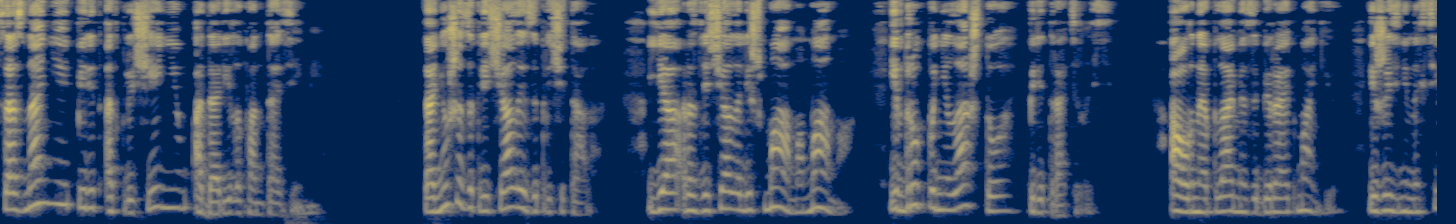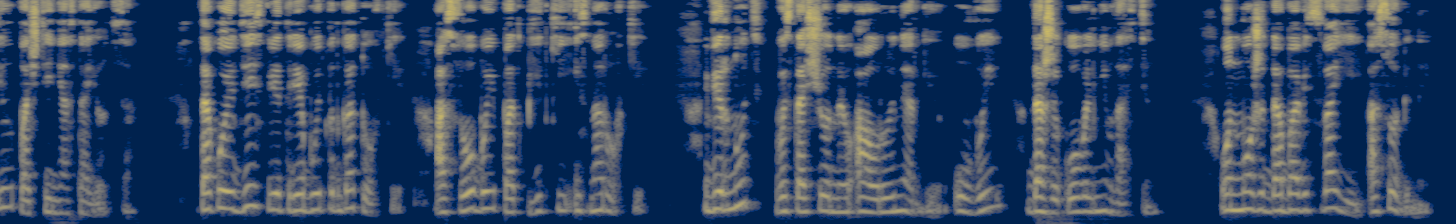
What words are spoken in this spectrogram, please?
Сознание перед отключением одарило фантазиями. Танюша закричала и запричитала. Я различала лишь «мама, мама» и вдруг поняла, что перетратилась. Аурное пламя забирает магию, и жизненных сил почти не остается. Такое действие требует подготовки, особой подпитки и сноровки. Вернуть в истощенную ауру энергию, увы, даже Коваль не властен. Он может добавить своей, особенной,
